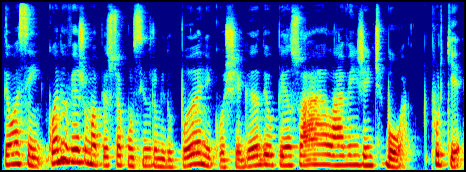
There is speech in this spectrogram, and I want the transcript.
Então, assim, quando eu vejo uma pessoa com síndrome do pânico chegando, eu penso, ah, lá vem gente boa. Por quê?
